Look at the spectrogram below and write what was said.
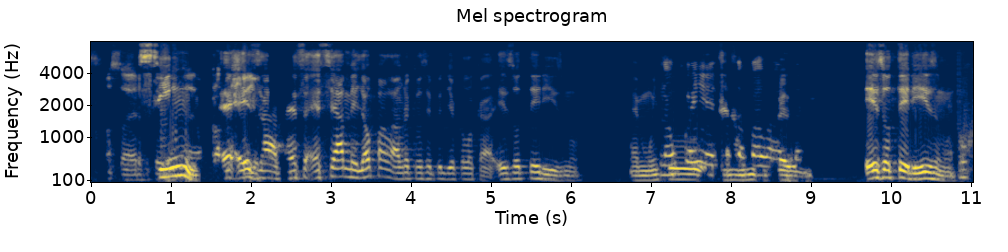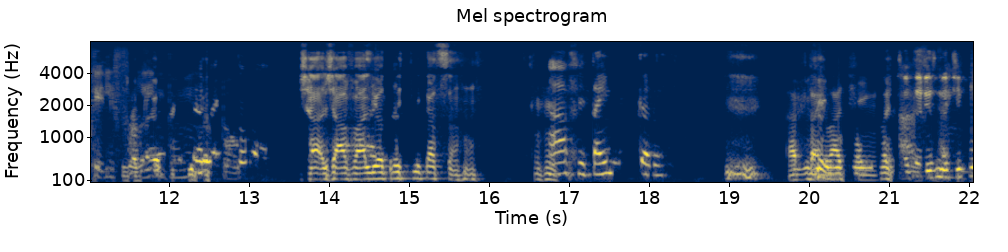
Nossa, era Sim, é, é, exato. Essa, essa é a melhor palavra que você podia colocar. Esoterismo. É muito. Não conheço essa palavra. Esoterismo. Porque ele foi muito. Já, já vale outra explicação. Aff, tá em Ícaro. Ah, tá em latim. Esoterismo é tipo.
